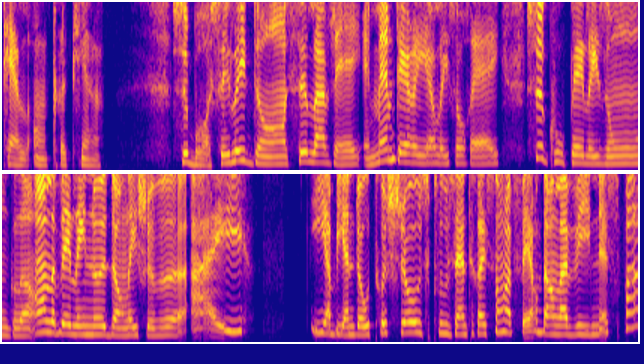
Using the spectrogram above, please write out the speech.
tel entretien? Se brosser les dents, se laver, et même derrière les oreilles, se couper les ongles, enlever les nœuds dans les cheveux. Aïe! Il y a bien d'autres choses plus intéressantes à faire dans la vie, n'est-ce pas?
